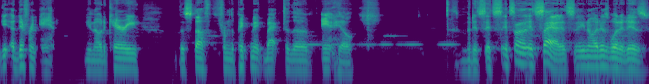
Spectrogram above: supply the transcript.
get a different ant, you know, to carry the stuff from the picnic back to the ant hill but it's it's it's uh, it's sad. It's you know it is what it is.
